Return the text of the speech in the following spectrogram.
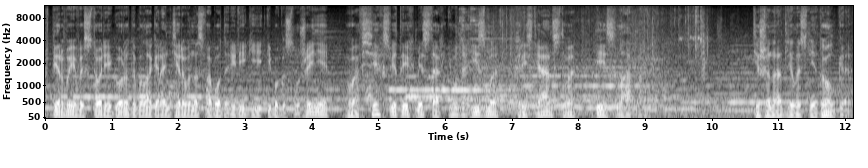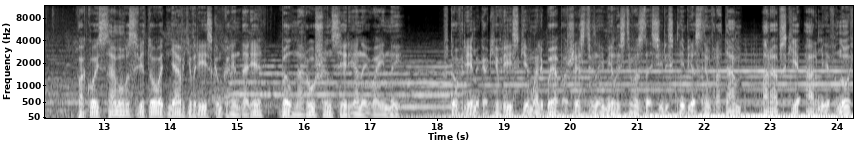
Впервые в истории города была гарантирована свобода религии и богослужения во всех святых местах иудаизма, христианства и ислама. Тишина длилась недолго. Покой самого святого дня в еврейском календаре был нарушен сиреной войны. В то время как еврейские мольбы о божественной милости возносились к небесным вратам, арабские армии вновь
